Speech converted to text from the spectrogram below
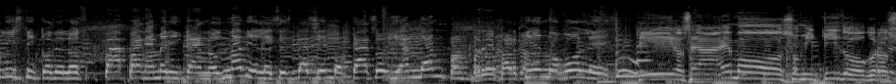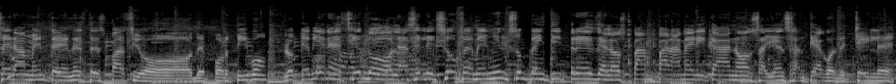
Futbolístico de los panamericanos. Nadie les está haciendo caso y andan repartiendo goles. Sí, o sea, hemos omitido groseramente en este espacio deportivo lo que viene siendo la selección femenil sub-23 de los pan panamericanos allá en Santiago de Chile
